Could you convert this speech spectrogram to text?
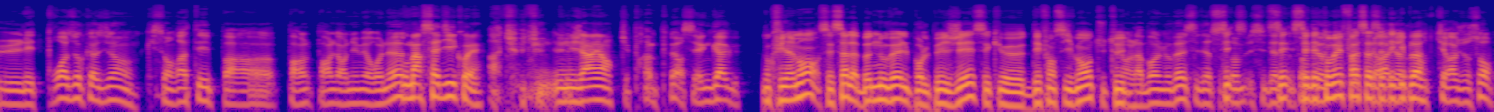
les trois occasions qui sont ratées par, par, par leur numéro 9, Ou Sadik, ouais, ah, tu, tu, le Nigérian. tu prends peur, c'est un gag. Donc finalement, c'est ça la bonne nouvelle pour le PSG, c'est que défensivement, tu te. Non, la bonne nouvelle, c'est d'être tombé, c'est- c'est d'être tombé face à cette équipe-là. au tirage au sort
